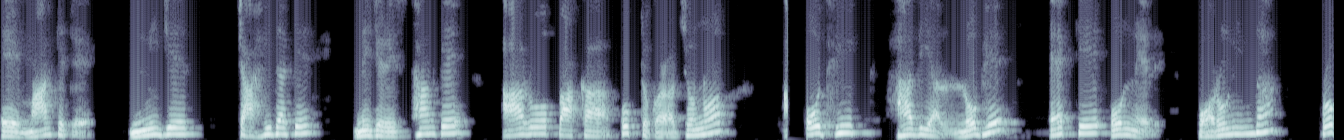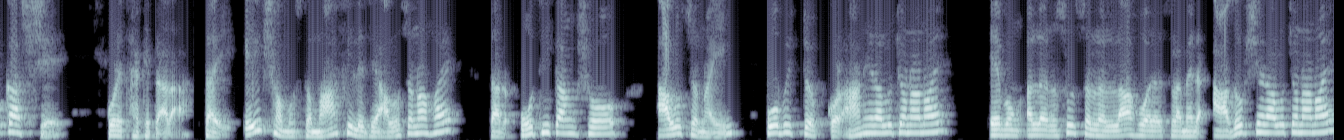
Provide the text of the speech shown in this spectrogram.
এই মার্কেটে নিজের চাহিদাকে, নিজের স্থানকে আরও পাকা পুক্ত করার জন্য অধিক হাদিয়ার লোভে একে অন্যের পরনিন্দা প্রকাশ্যে করে থাকে তারা। তাই এই সমস্ত মাহফিলে যে আলোচনা হয়, তার অধিকাংশ আলোচনাই পবিত্র কোরআনের আলোচনা নয় এবং আল্লাহ রসুল সাল্লাহ আলাইস্লামের আদর্শের আলোচনা নয়।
